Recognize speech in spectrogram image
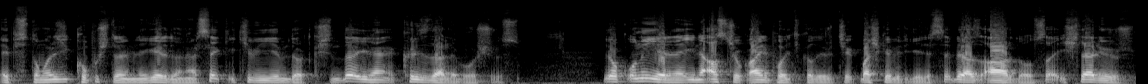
epistemolojik kopuş dönemine geri dönersek 2024 kışında yine krizlerle boğuşuruz. Yok onun yerine yine az çok aynı politikalı yürütecek başka biri gelirse biraz ağır da olsa işler yürür.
